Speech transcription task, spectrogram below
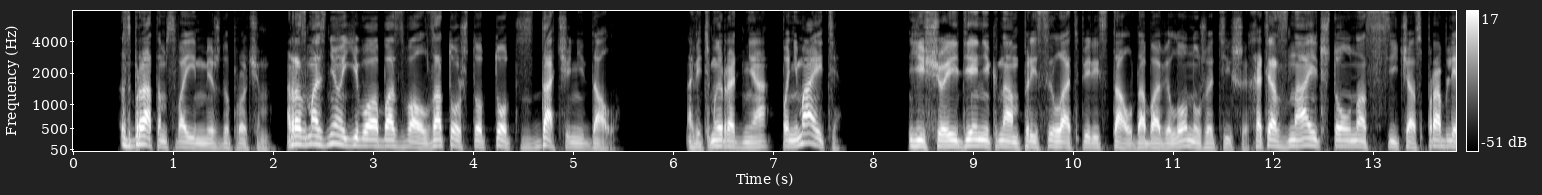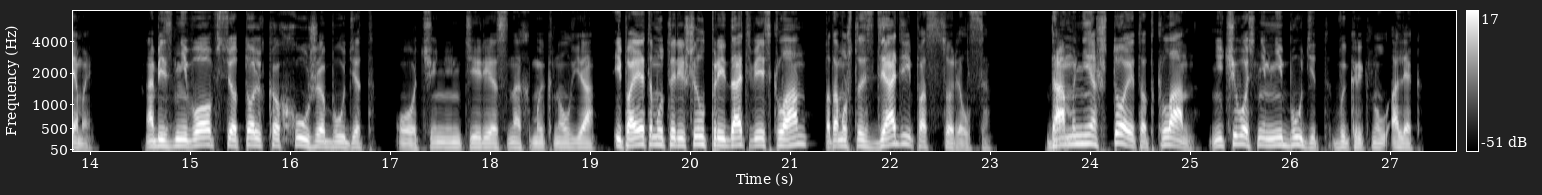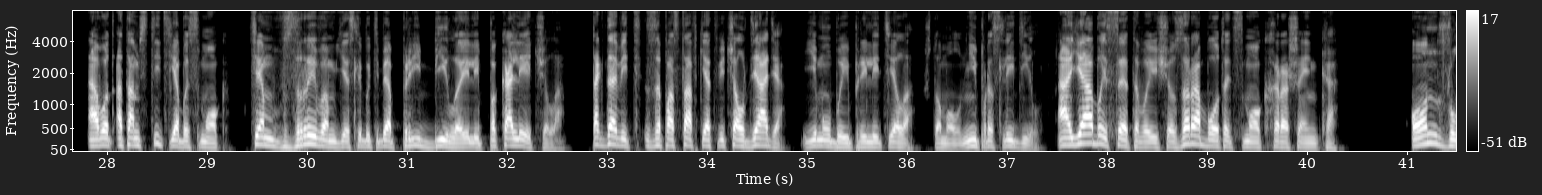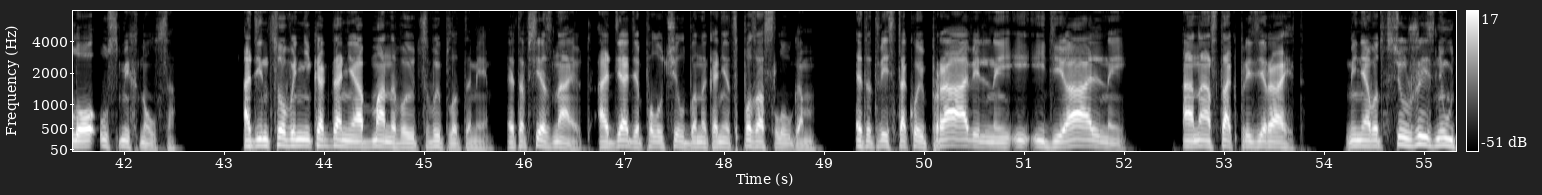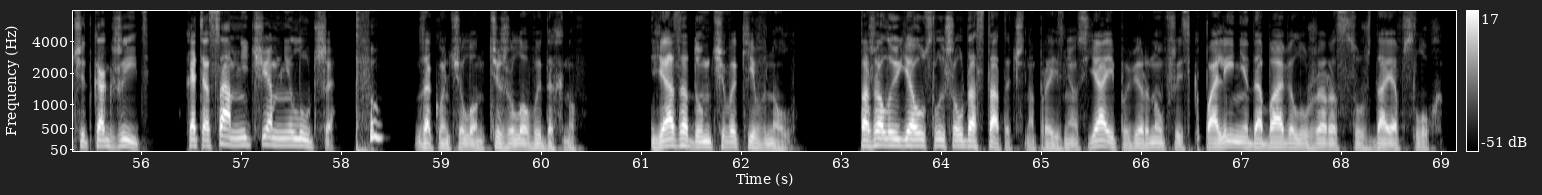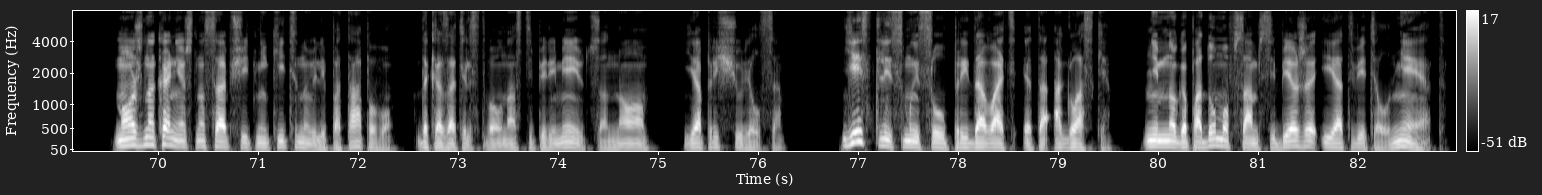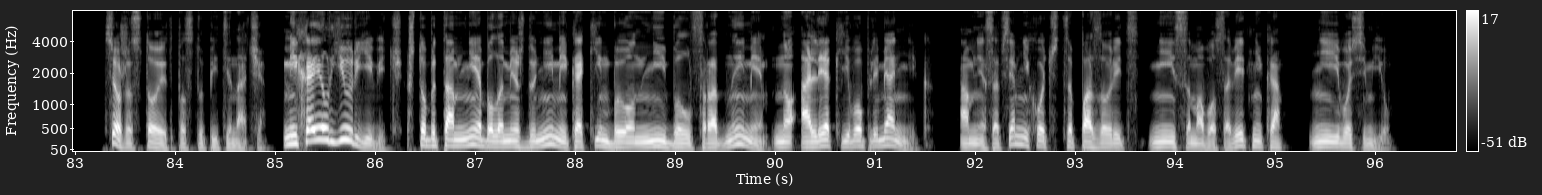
С братом своим, между прочим. Размазнёй его обозвал за то, что тот сдачи не дал. А ведь мы родня, понимаете? Еще и денег нам присылать перестал, добавил он уже тише, хотя знает, что у нас сейчас проблемы. А без него все только хуже будет. «Очень интересно», — хмыкнул я. «И поэтому ты решил предать весь клан, потому что с дядей поссорился?» «Да мне что этот клан? Ничего с ним не будет!» — выкрикнул Олег. «А вот отомстить я бы смог. Тем взрывом, если бы тебя прибило или покалечило. Тогда ведь за поставки отвечал дядя, ему бы и прилетело, что, мол, не проследил. А я бы с этого еще заработать смог хорошенько». Он зло усмехнулся. Одинцовы никогда не обманывают с выплатами. Это все знают. А дядя получил бы, наконец, по заслугам. Этот весь такой правильный и идеальный. А нас так презирает. Меня вот всю жизнь учит, как жить. Хотя сам ничем не лучше. Тьфу! Закончил он, тяжело выдохнув. Я задумчиво кивнул. «Пожалуй, я услышал достаточно», — произнес я и, повернувшись к Полине, добавил, уже рассуждая вслух. «Можно, конечно, сообщить Никитину или Потапову. Доказательства у нас теперь имеются, но я прищурился. Есть ли смысл придавать это огласке? Немного подумав сам себе же и ответил «нет». Все же стоит поступить иначе. Михаил Юрьевич, чтобы там не было между ними, каким бы он ни был с родными, но Олег его племянник, а мне совсем не хочется позорить ни самого советника, ни его семью.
